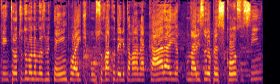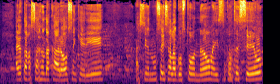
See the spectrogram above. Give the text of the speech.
Que entrou todo mundo ao mesmo tempo, aí tipo, o sovaco dele tava na minha cara, aí o nariz no meu pescoço, assim. Aí eu tava sarrando a Carol sem querer. Assim, não sei se ela gostou ou não, mas aconteceu.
